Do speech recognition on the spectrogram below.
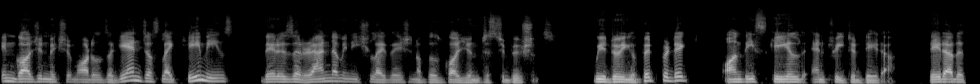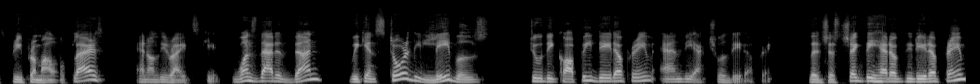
in Gaussian mixture models, again, just like k-means, there is a random initialization of those Gaussian distributions. We're doing a fit predict on the scaled and treated data, data that's free from outliers and on the right scale. Once that is done, we can store the labels to the copied data frame and the actual data frame. Let's just check the head of the data frame.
